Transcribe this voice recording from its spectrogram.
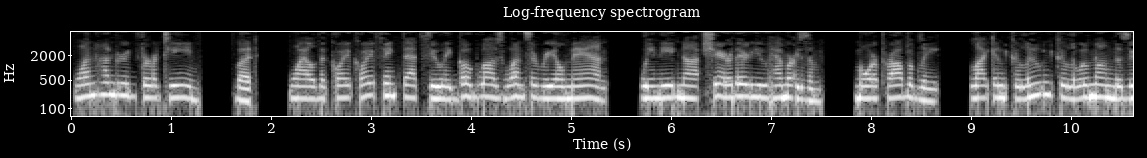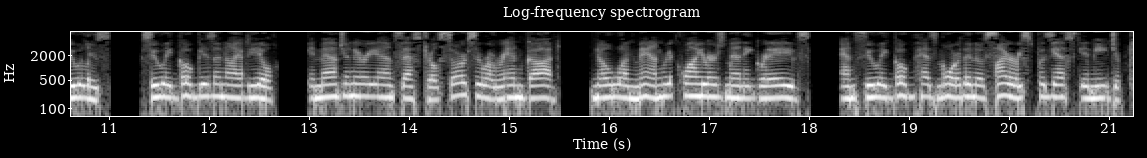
113. But, while the Khoikhoi think that Suigob was once a real man, we need not share their euhemerism. More probably, like Nkulunkulu among the Zulus, Suigob is an ideal, imaginary ancestral sorcerer and god. No one man requires many graves, and Suigob has more than Osiris possessed in Egypt.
